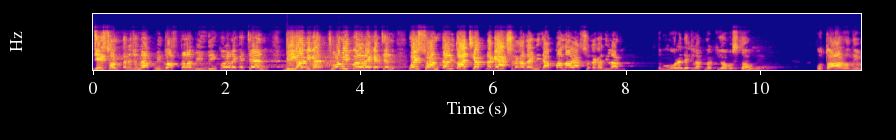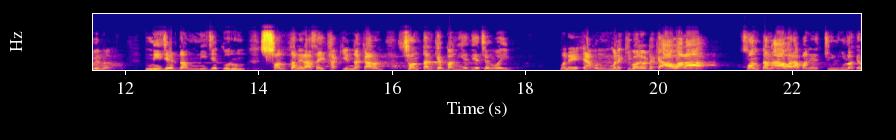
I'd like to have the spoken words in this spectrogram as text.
যে সন্তানের জন্য আপনি দশতলা বিল্ডিং করে রেখেছেন বিঘা বিঘা জমি করে রেখেছেন ওই সন্তানই তো আজকে আপনাকে একশো টাকা দেয়নি যে আব্বা একশো টাকা দিলাম। মরে দেখলে আপনার কি অবস্থা হবে? ও তো আরও দিবে না। নিজের দান নিজে করুন সন্তানের আশায় থাকিয়েন না। কারণ সন্তানকে বানিয়ে দিয়েছেন ওই মানে এমন মানে কি বলে ওটাকে আওয়ারা। সন্তান আওয়ারা বানিয়ে চুলগুলোকে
